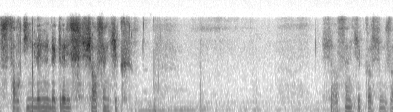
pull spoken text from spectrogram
Stalkinglerini bekleriz. Şahsen çık. Şahsen çık karşımıza.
